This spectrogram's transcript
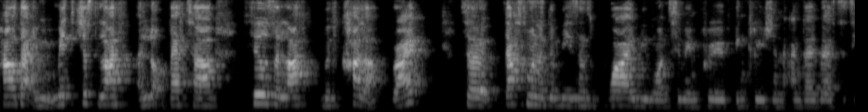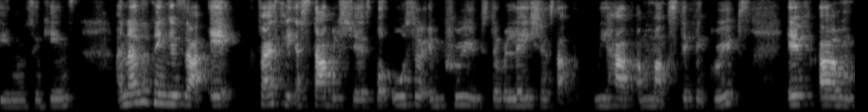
how that makes just life a lot better, fills a life with color, right? So that's one of the reasons why we want to improve inclusion and diversity in Milton Keynes. Another thing is that it firstly establishes but also improves the relations that we have amongst different groups. If um,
